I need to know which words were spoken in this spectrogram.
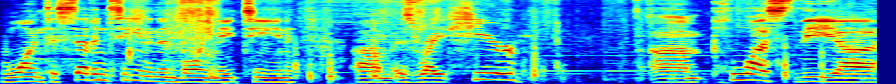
1 to 17, and then volume 18 um, is right here. Um, plus the uh,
